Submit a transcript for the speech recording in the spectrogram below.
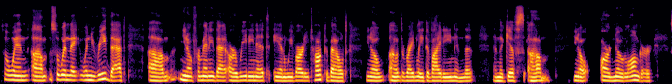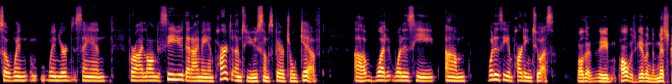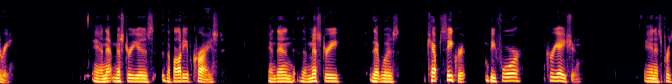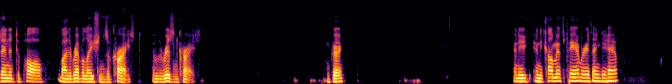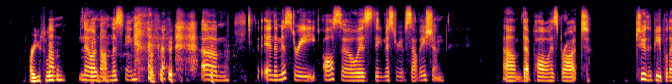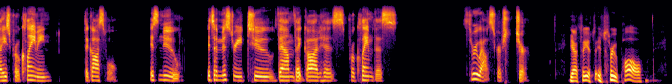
So when um, so when they when you read that, um, you know, for many that are reading it, and we've already talked about, you know, uh, the rightly dividing and the and the gifts, um, you know, are no longer. So when when you're saying, "For I long to see you, that I may impart unto you some spiritual gift," uh, what what is he um, what is he imparting to us? Well, the, the Paul was given the mystery, and that mystery is the body of Christ, and then the mystery that was kept secret before creation, and it's presented to Paul by the revelations of Christ, of the risen Christ. Okay. Any any comments, Pam, or anything you have? Are you sleeping? Um, no, I'm not. I'm listening. Okay. um, and the mystery also is the mystery of salvation um, that Paul has brought to the people that he's proclaiming the gospel. It's new. It's a mystery to them that God has proclaimed this throughout Scripture. Yeah, see, it's it's through Paul.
